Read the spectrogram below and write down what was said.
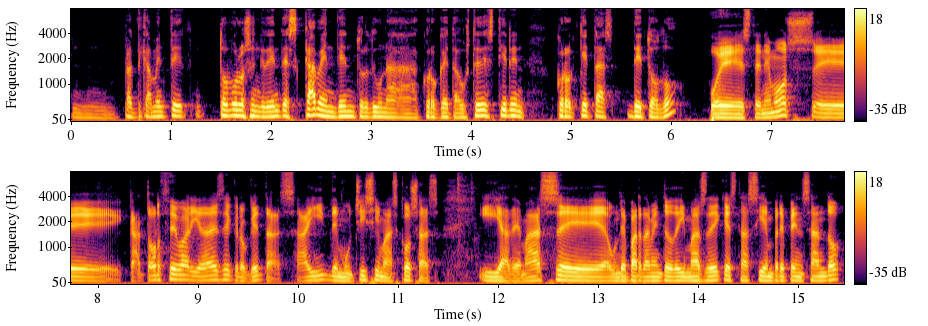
mm, prácticamente todos los ingredientes caben dentro de una croqueta. ¿Ustedes tienen croquetas de todo? Pues tenemos 14 eh, variedades de croquetas, hay de muchísimas cosas y además eh, un departamento de I+.D. que está siempre pensando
